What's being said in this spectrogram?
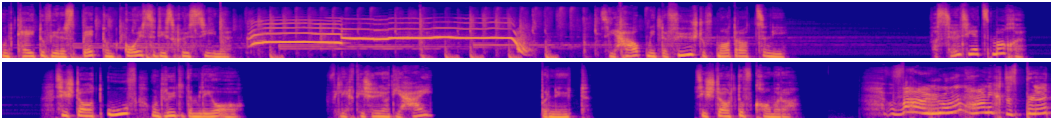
und geht auf ihr Bett und geäussert ins Küsse rein. Sie haut mit den Füßen auf die Matratze ein. Was soll sie jetzt machen? Sie steht auf und läutet dem Leo an. Vielleicht ist er ja die Aber nicht. Sie starrt auf die Kamera. Warum habe ich das blöde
